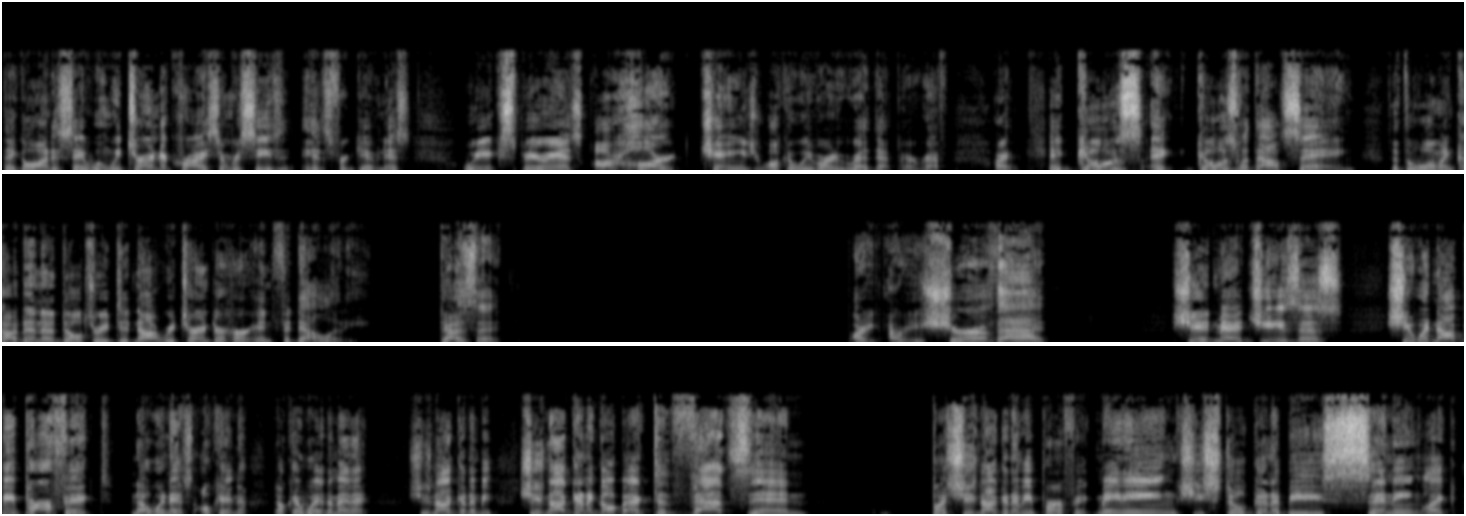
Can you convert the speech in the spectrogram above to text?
they go on to say, when we turn to Christ and receive His forgiveness, we experience our heart change. Okay, we've already read that paragraph. All right. It goes it goes without saying that the woman caught in adultery did not return to her infidelity, does it? Are are you sure of that? She had met Jesus. She would not be perfect. No one is. Okay. Now, okay. Wait a minute. She's not going to be, she's not going to go back to that sin, but she's not going to be perfect, meaning she's still going to be sinning. Like,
